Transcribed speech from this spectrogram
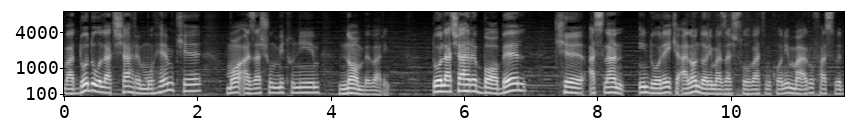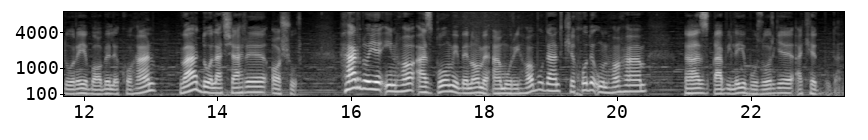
و دو دولت شهر مهم که ما ازشون می‌تونیم نام ببریم. دولت شهر بابل که اصلا این دوره که الان داریم ازش صحبت می‌کنیم معروف هست به دوره بابل کوهن و دولت شهر آشور. هر دوی اینها از قومی به نام اموری ها بودند که خود اونها هم از قبیله بزرگ اکد بودند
